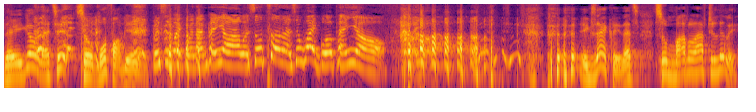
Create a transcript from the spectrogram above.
there you go. That's it. So 模仿别人不是外国男朋友啊，我说错了，是外国朋友。exactly. That's so model after Lily.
